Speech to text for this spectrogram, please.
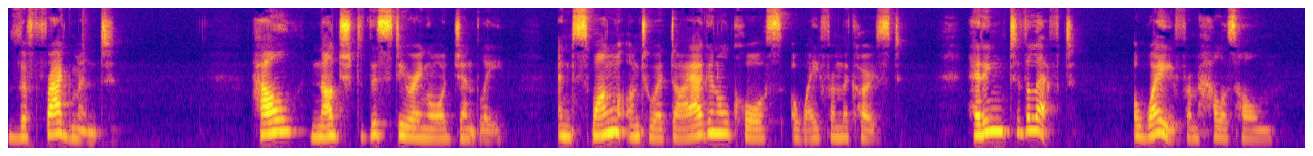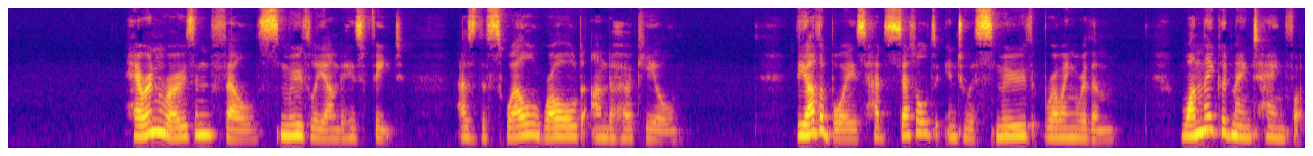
The Fragment. Hal nudged the steering oar gently and swung onto a diagonal course away from the coast, heading to the left, away from Hallasholm. Heron rose and fell smoothly under his feet as the swell rolled under her keel. The other boys had settled into a smooth rowing rhythm, one they could maintain for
